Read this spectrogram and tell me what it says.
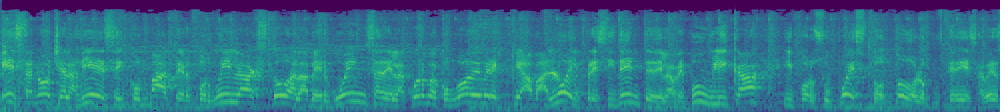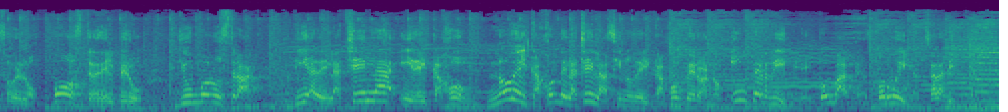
Esta noche a las 10 en Combater por Willax, toda la vergüenza del acuerdo con Odebrecht que avaló el presidente de la República y por supuesto todo lo que usted debe saber sobre los postres del Perú. Y un bonus track, Día de la Chela y del Cajón. No del cajón de la chela, sino del cajón peruano. Imperdible. Combaters por Willax a las 10.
